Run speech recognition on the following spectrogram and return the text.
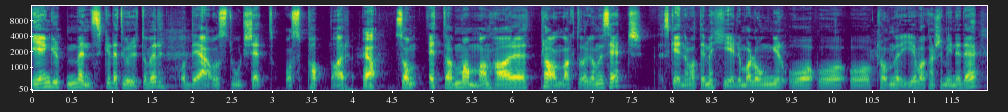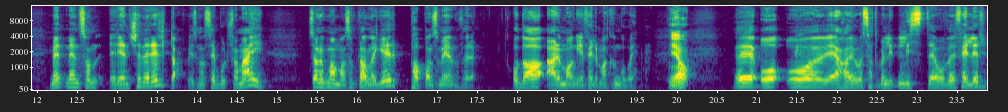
én gruppe mennesker dette går utover. Og det er jo stort sett oss pappaer. Ja. Som etter at mammaen har eh, planlagt og organisert Skal innrømme at det med heliumballonger og, og, og klovneriet var kanskje min idé. Men, men sånn rent generelt, da, hvis man ser bort fra meg, så er det nok mammaen som planlegger, pappaen som må gjennomføre. Og da er det mange feller man kan gå i. Ja. Eh, og, og jeg har jo satt opp en liten liste over feller.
